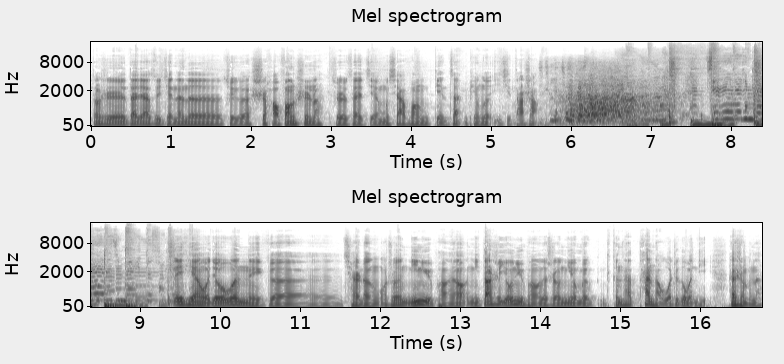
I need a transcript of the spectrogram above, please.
同时，大家最简单的这个示好方式呢，就是在节目下方点赞、评论以及打赏。那天我就问那个千灯，我说你女朋友，你当时有女朋友的时候，你有没有跟她探讨过这个问题？他说什么呢？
